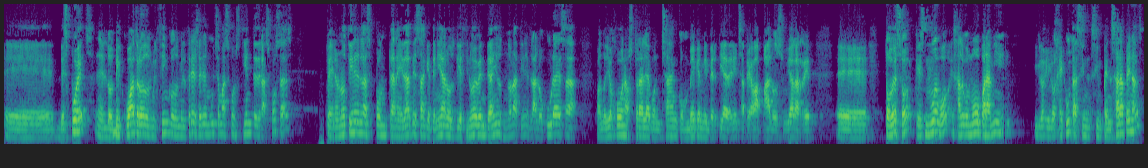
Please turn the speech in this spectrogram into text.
eh, después, en el 2004, 2005, 2003. Eres mucho más consciente de las cosas, pero no tienes la espontaneidad esa que tenía a los 19, 20 años, no la tienes. La locura esa. Cuando yo juego en Australia con Chan, con Becker, me invertía de derecha, pegaba palos, subía a la red. eh, todo eso, que es nuevo, es algo nuevo para mí, y lo, y lo ejecutas sin, sin pensar apenas,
